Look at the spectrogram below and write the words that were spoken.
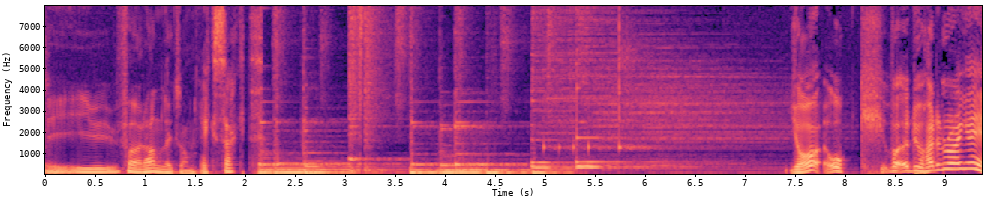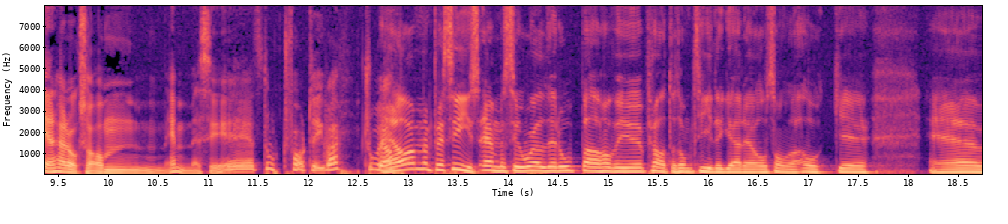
i, i förhand liksom. Exakt. Ja, och du hade några grejer här också om MSC, ett stort fartyg va? Tror jag. Ja, men precis. MSC World Europa har vi ju pratat om tidigare och så. Och, eh, eh,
